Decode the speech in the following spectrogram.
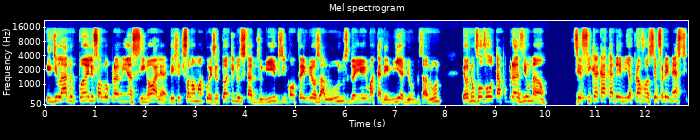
e de lá do PAN ele falou para mim assim: Olha, deixa eu te falar uma coisa. Eu estou aqui nos Estados Unidos, encontrei meus alunos, ganhei uma academia de um dos alunos. Eu não vou voltar para o Brasil, não. Você fica com a academia para você. Eu falei, mestre,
